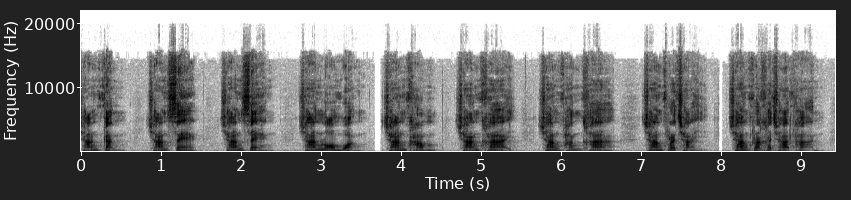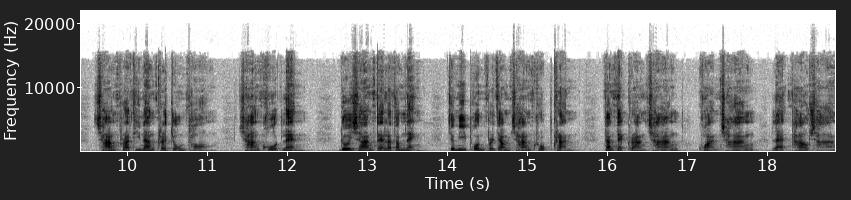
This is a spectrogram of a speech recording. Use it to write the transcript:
ช้างกัน ช้างแทกช้างแสง ช้างล้อมหวัง ช้างคำช้างค่าย ช้างผังค่า ช้างพระชัย ช้างพระคชาทาน ช้างพระที่นั่งกระโจมทอง ช้างโคดแล่น โดยช้างแต่ละตำแหน่ง จะมีพลประจำช้างครบครัน ตั้งแต่กลางช้าง ขวานช้าง และเท้าช้าง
